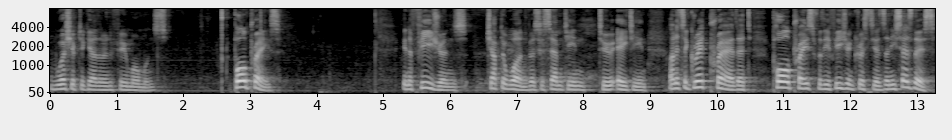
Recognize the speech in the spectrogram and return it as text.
worship together in a few moments. Paul prays in Ephesians chapter 1, verses 17 to 18. And it's a great prayer that Paul prays for the Ephesian Christians. And he says this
